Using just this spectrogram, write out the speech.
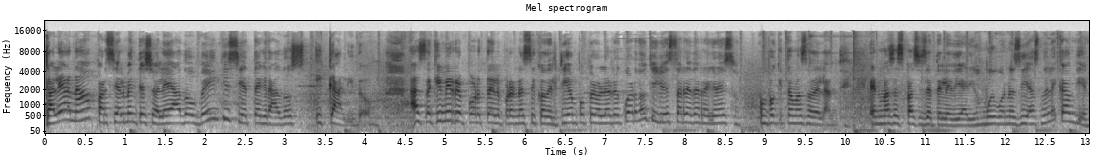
Galeana, parcialmente soleado, 27 grados y cálido. Hasta aquí mi reporte del pronóstico del tiempo, pero les recuerdo que yo estaré de regreso un poquito más adelante en más espacios de telediario. Muy buenos días, no le cambien.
